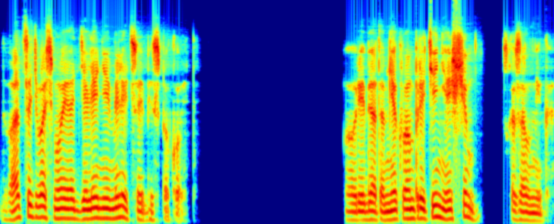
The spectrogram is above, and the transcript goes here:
Двадцать восьмое отделение милиции беспокоит». «О, ребята, мне к вам прийти не с чем», — сказал Мика.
